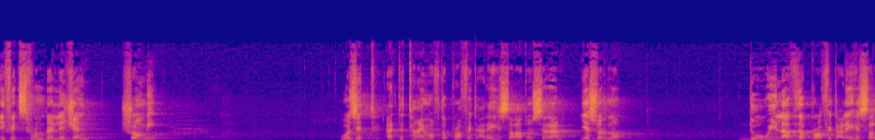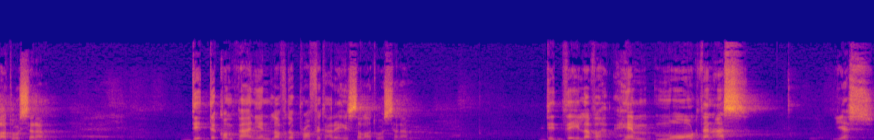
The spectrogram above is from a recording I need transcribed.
If it's from religion, show me. Was it at the time of the Prophet alayhi salatu wasalam? Yes or no? Do we love the Prophet alayhi salatu wasalam? Did the companion love the Prophet alayhi salatu wasalam? Did they love him more than us? Yes.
